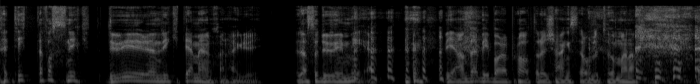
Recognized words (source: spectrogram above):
T- Titta vad snyggt. Du är ju den riktiga människan här, Gry. Alltså du är med. vi andra vi bara pratar och chansar och håller tummarna. Eh,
